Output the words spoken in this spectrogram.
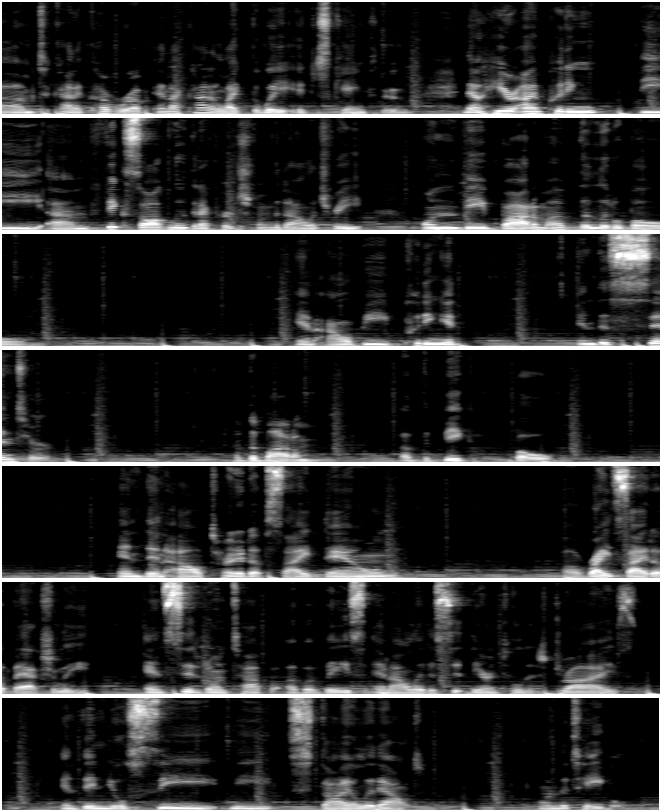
um, to kind of cover up and I kind of like the way it just came through. Now here I'm putting the um, fix all glue that I purchased from the Dollar Tree on the bottom of the little bowl. And I'll be putting it in the center of the bottom of the big bowl. And then I'll turn it upside down, uh, right side up actually, and sit it on top of a vase and I'll let it sit there until it dries. And then you'll see me style it out on the table.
